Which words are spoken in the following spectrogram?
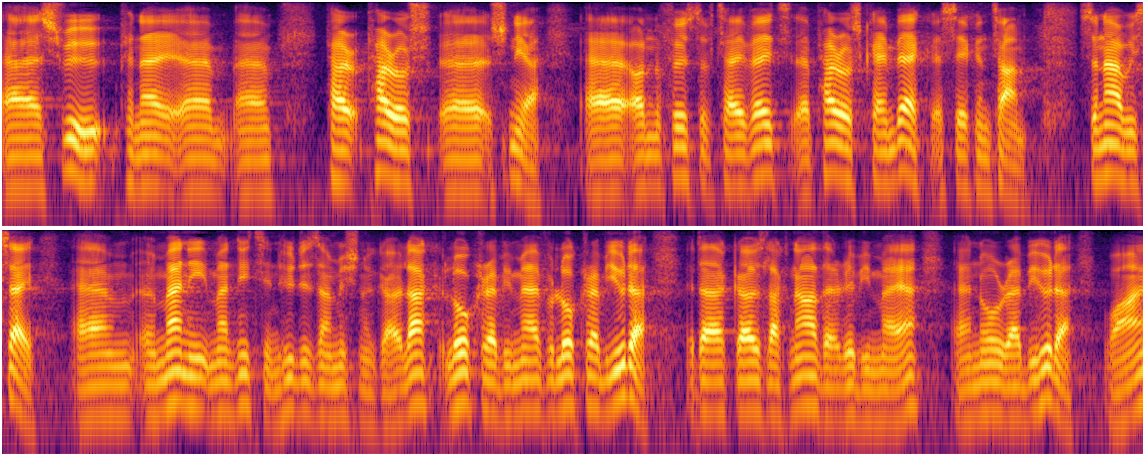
uh, shvu p'nei um, uh, Parosh uh, Shnia. Uh, on the first of Tevet, uh, Parosh came back a second time. So now we say, um, Mani Matnitin, who does our Mishnah go? Like Lok Rabbi Meir, Lok Rabbi Yehuda. It goes like neither Rabbi Meir uh, nor Rabbi Yehuda. Why?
